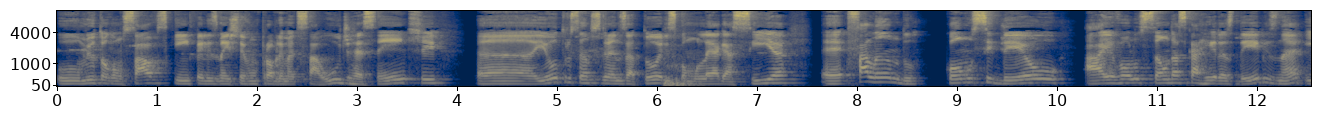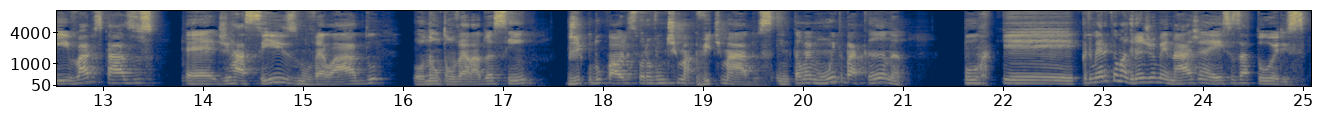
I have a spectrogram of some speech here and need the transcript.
o Milton Gonçalves, que infelizmente teve um problema de saúde recente, uh, e outros tantos grandes atores, como Léa Garcia, é, falando como se deu a evolução das carreiras deles, né? E vários casos é, de racismo velado, ou não tão velado assim, de, do qual eles foram vitima, vitimados. Então é muito bacana, porque, primeiro, que é uma grande homenagem a esses atores.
